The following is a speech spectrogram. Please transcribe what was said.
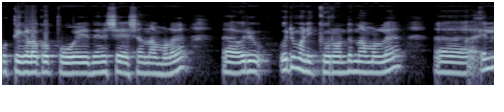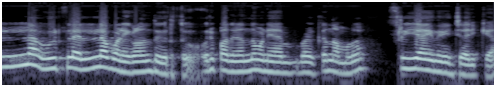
കുട്ടികളൊക്കെ പോയതിന് ശേഷം നമ്മൾ ഒരു ഒരു മണിക്കൂർ കൊണ്ട് നമ്മൾ എല്ലാ വീട്ടിലെ എല്ലാ പണികളും തീർത്തു. ഒരു പതിനൊന്ന് മണിയാകുമ്പോഴേക്കും നമ്മൾ ഫ്രീ ആയി എന്ന് വിചാരിക്കുക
